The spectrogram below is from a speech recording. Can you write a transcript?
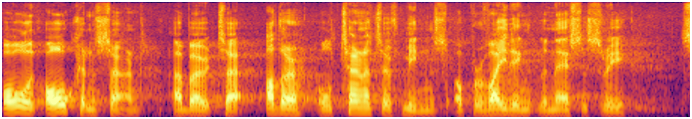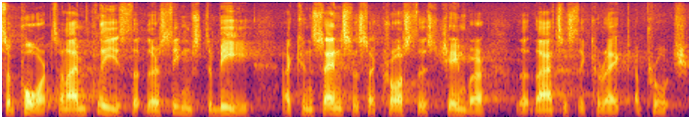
all, all concerned about uh, other alternative means of providing the necessary support. And I'm pleased that there seems to be a consensus across this chamber that that is the correct approach.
